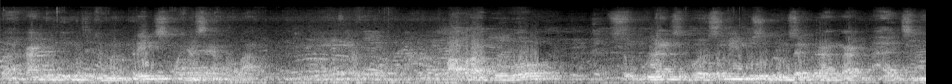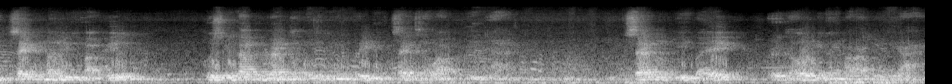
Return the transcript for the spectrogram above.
bahkan untuk menjadi menteri semuanya saya tolak Pak Prabowo sebulan sebulan seminggu sebelum saya berangkat haji saya kembali dipanggil Gus Miftah beneran kamu jadi menteri. Saya jawab tidak. Saya lebih baik bergaul dengan para kuliah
